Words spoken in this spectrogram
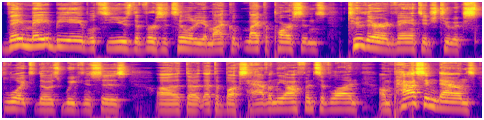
they may be able to use the versatility of Micah Parsons to their advantage to exploit those weaknesses uh, that the that the Bucs have on the offensive line. On passing downs,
